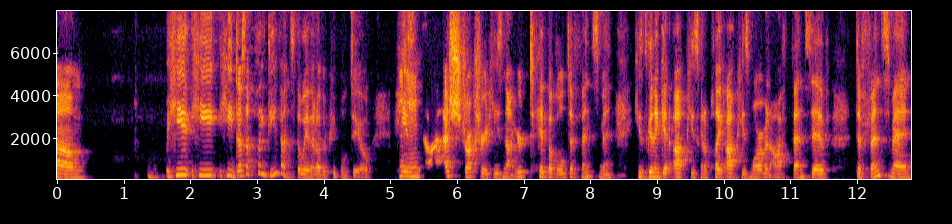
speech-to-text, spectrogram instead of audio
Um, he he he doesn't play defense the way that other people do. He's mm-hmm. not as structured. He's not your typical defenseman. He's going to get up. He's going to play up. He's more of an offensive defenseman.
